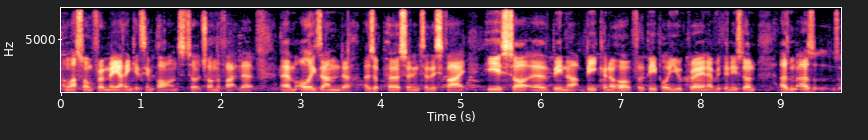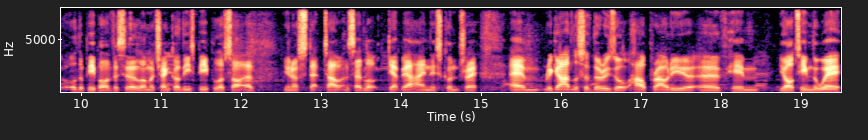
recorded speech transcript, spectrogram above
And last one from me, I think it's important to touch on the fact that um, Alexander, as a person into this fight, he is sort of been that beacon of hope for the people of Ukraine, everything he's done. As, as other people, like Vasily Lomachenko, these people have sort of, you know, stepped out and said, look, get behind this country. Um, regardless of the result, how proud are you of him, your team, the way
